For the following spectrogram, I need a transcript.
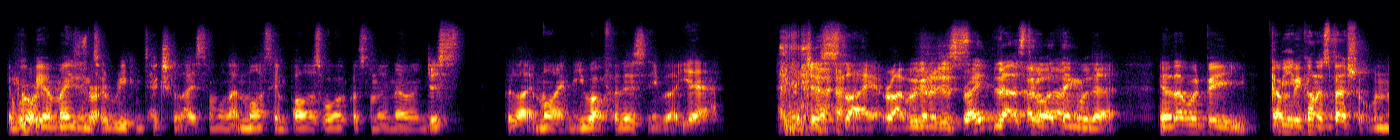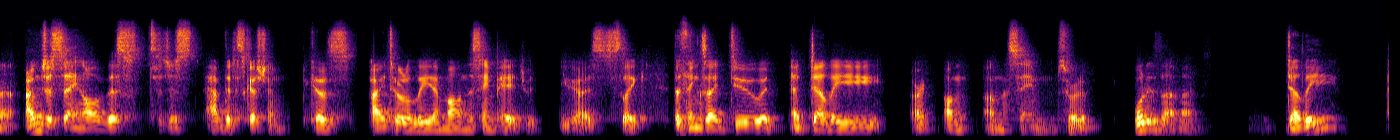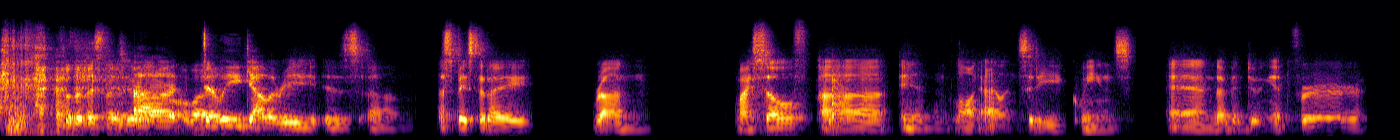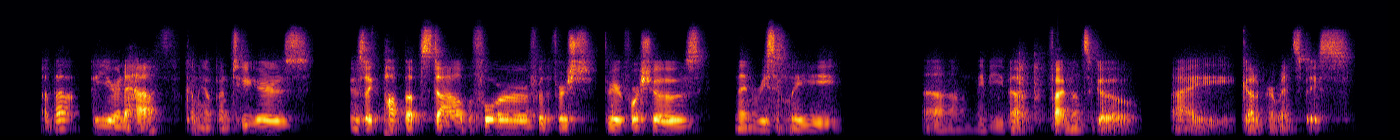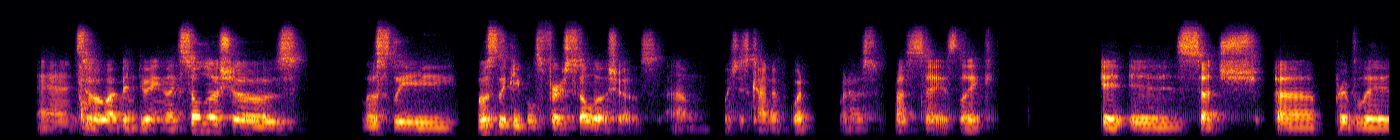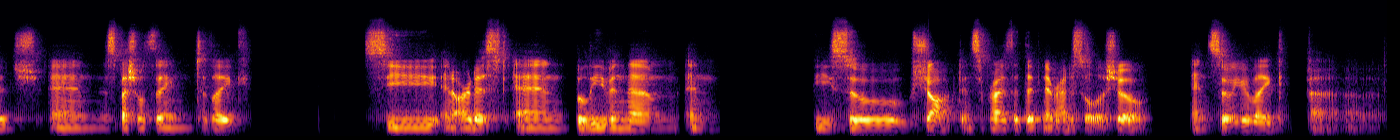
It would be amazing sure. to recontextualize someone like Martin Parr's work or something, though, and just be like, "Mine, you up for this?" And he'd be like, "Yeah." And just like, right, we're gonna just Right? let us do our know. thing with it. You know, that would be that I would be kind of special, wouldn't it? I'm just saying all of this to just have the discussion because I totally am on the same page with you guys. It's like the things I do at, at Deli are on on the same sort of What is that, Max? Deli. For the listeners who are uh, aware. Deli Gallery is um, a space that I run myself uh, in Long Island City, Queens, and I've been doing it for about a year and a half, coming up on two years. It was like pop up style before for the first three or four shows, and then recently, um, maybe about five months ago, I got a permanent space. And so I've been doing like solo shows, mostly mostly people's first solo shows, um, which is kind of what what I was about to say is like it is such a privilege and a special thing to like see an artist and believe in them and be so shocked and surprised that they've never had a solo show and so you're like uh,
